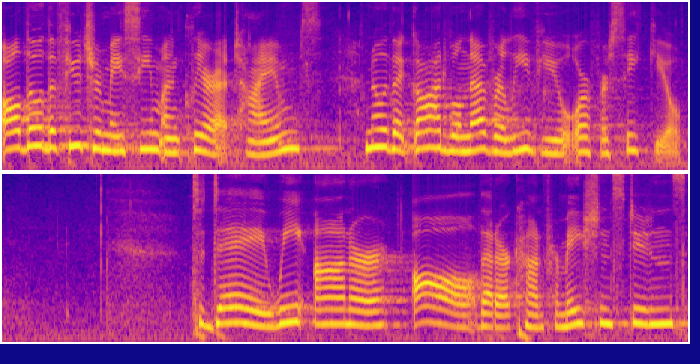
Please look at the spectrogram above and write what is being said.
Although the future may seem unclear at times, know that God will never leave you or forsake you. Today, we honor all that our confirmation students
